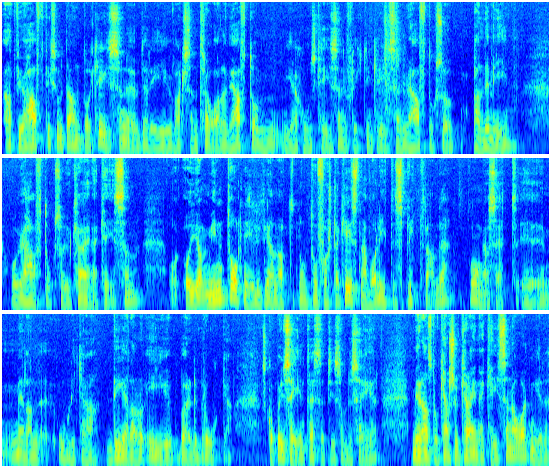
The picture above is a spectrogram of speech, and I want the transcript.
att vi har haft liksom ett antal kriser nu där EU varit centrala. Vi har haft migrationskrisen, flyktingkrisen, vi har haft också pandemin och vi har haft också Ukraina-krisen. Och, och jag, min tolkning är lite grann att de två första kriserna var lite splittrande på många sätt. Eh, mellan olika delar av EU började bråka. skapar ju sig intresse, precis som du säger. Medan då kanske Ukraina-krisen har varit mer,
